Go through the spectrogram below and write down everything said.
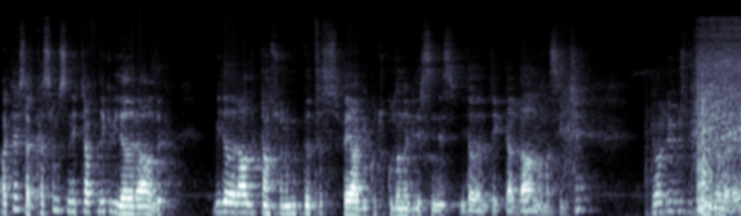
Arkadaşlar kasamızın etrafındaki vidaları aldık. Vidaları aldıktan sonra mıknatıs veya bir kutu kullanabilirsiniz vidaların tekrar dağılmaması için. Gördüğümüz bütün vidaları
